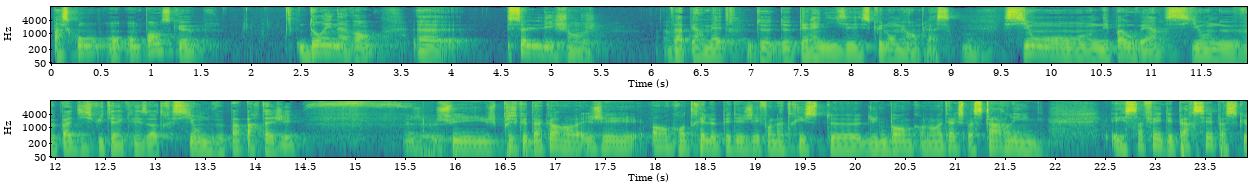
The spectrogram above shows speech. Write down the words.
parce qu'on pense que dorénavant, euh, seul l'échange va permettre de, pérenniser ce que l'on met en place. Mmh. Si on n'est pas ouvert, si on ne veut pas discuter avec les autres, si on ne veut pas partager, je, suis plus que d'accord. J'ai rencontré le PDG fondatrice d'une banque en Angleterre qui s'appelle Starling. Et ça fait des percées parce que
